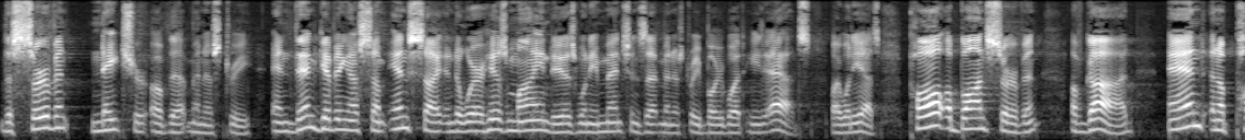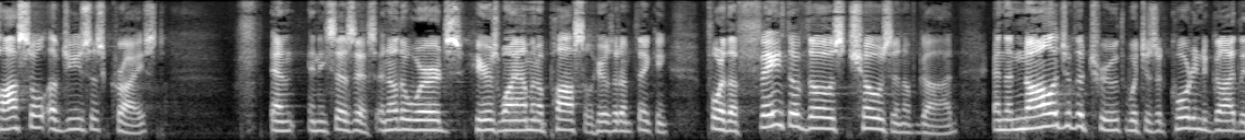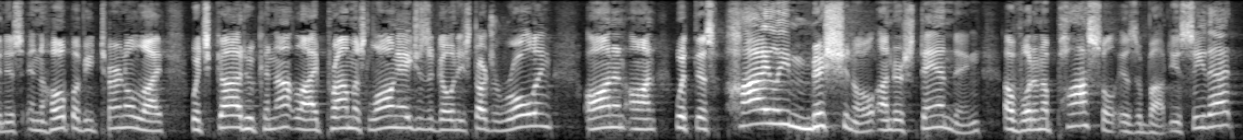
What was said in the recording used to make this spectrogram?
the servant nature of that ministry, and then giving us some insight into where his mind is when he mentions that ministry by what he adds. By what he adds. Paul, a bondservant of God and an apostle of Jesus Christ. And, and he says this. In other words, here's why I'm an apostle. Here's what I'm thinking. For the faith of those chosen of God and the knowledge of the truth, which is according to godliness, in hope of eternal life, which God, who cannot lie, promised long ages ago. And he starts rolling on and on with this highly missional understanding of what an apostle is about. Do you see that?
